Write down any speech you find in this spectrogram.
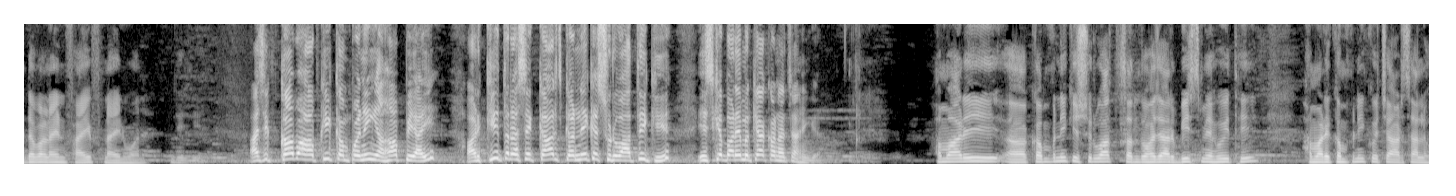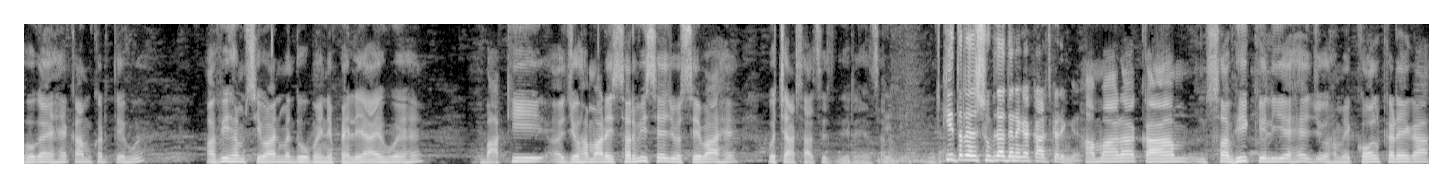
double nine five nine one. जी जी। अच्छा कब आपकी कंपनी यहाँ पे आई और किस तरह से कार्य करने के शुरुआती की इसके बारे में क्या कहना चाहेंगे? हमारी कंपनी की शुरुआत सन 2020 में हुई थी। हमारी कंपनी को चार साल हो गए हैं काम करते हुए। अभी हम सिवान में दो महीने पहले आए हुए हैं। बाकी जो हमारी सर्विस है जो सेवा है वो चार साल से दे रहे हैं सर। किस तरह से सुविधा देने का कार्य करेंगे? हमारा काम सभी के लिए है जो हमें कॉल करेगा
